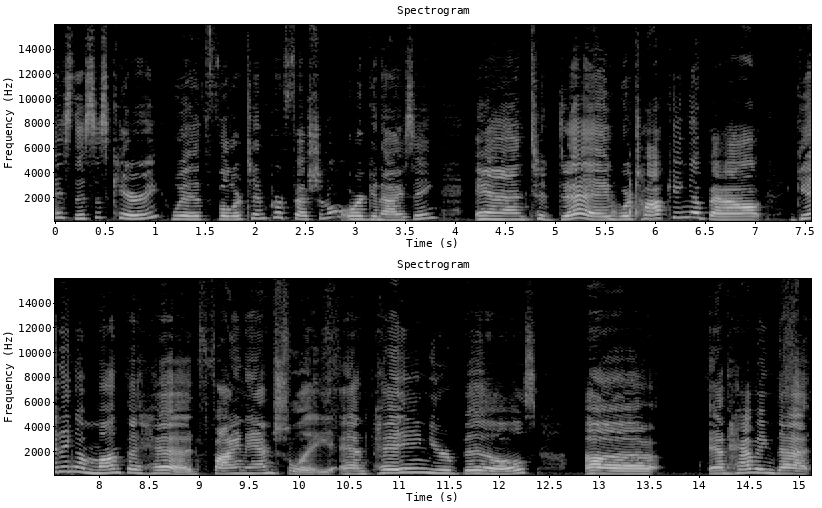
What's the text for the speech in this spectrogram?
guys, this is Carrie with Fullerton Professional Organizing, and today we're talking about getting a month ahead financially and paying your bills uh, and having that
